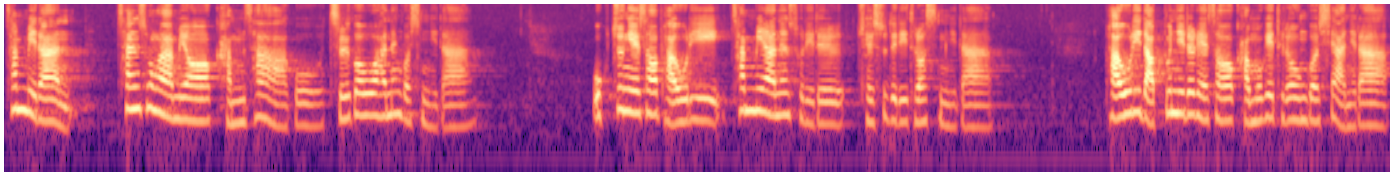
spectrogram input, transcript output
찬미란 찬송하며 감사하고 즐거워하는 것입니다. 옥중에서 바울이 찬미하는 소리를 죄수들이 들었습니다. 바울이 나쁜 일을 해서 감옥에 들어온 것이 아니라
